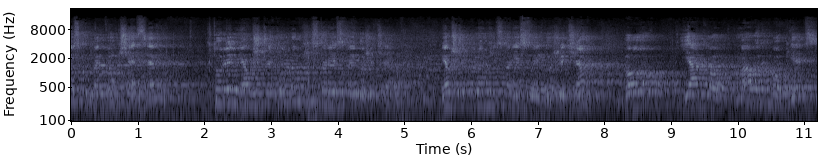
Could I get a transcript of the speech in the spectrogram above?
biskupem, był księdzem, który miał szczególną historię swojego Miał szczególną historię swojego życia, bo jako mały chłopiec,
